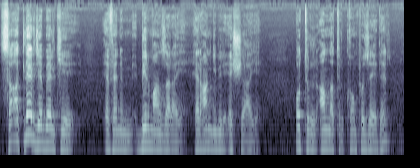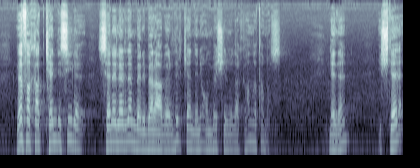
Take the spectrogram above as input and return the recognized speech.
Saatlerce belki efendim bir manzarayı, herhangi bir eşyayı oturur, anlatır, kompoze eder ve fakat kendisiyle senelerden beri beraberdir. Kendini 15-20 dakika anlatamaz. Neden? İşte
